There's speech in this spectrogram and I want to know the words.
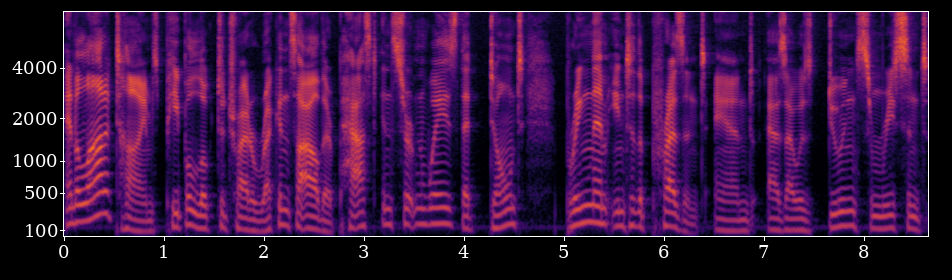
And a lot of times, people look to try to reconcile their past in certain ways that don't bring them into the present. And as I was doing some recent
